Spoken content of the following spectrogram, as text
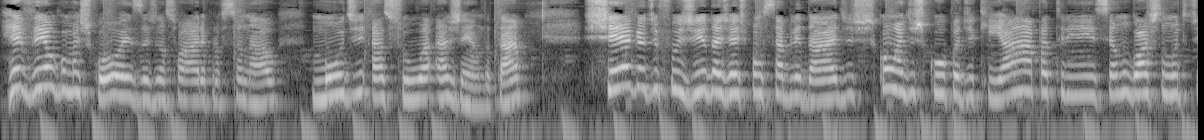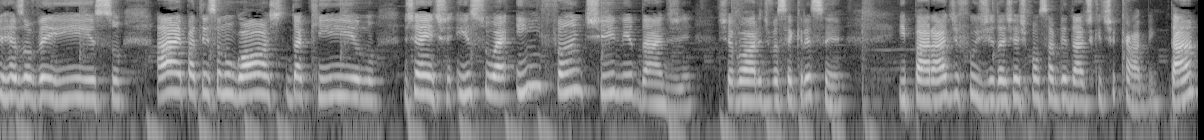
rever algumas coisas na sua área profissional. Mude a sua agenda, tá? Chega de fugir das responsabilidades com a desculpa de que, ah, Patrícia, eu não gosto muito de resolver isso. Ai, Patrícia, eu não gosto daquilo. Gente, isso é infantilidade. Chegou a hora de você crescer e parar de fugir das responsabilidades que te cabem, tá?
